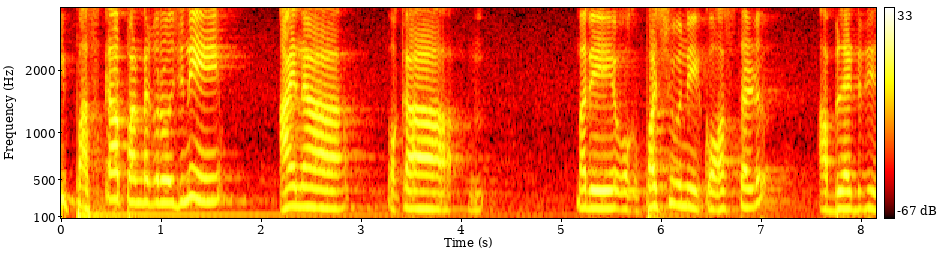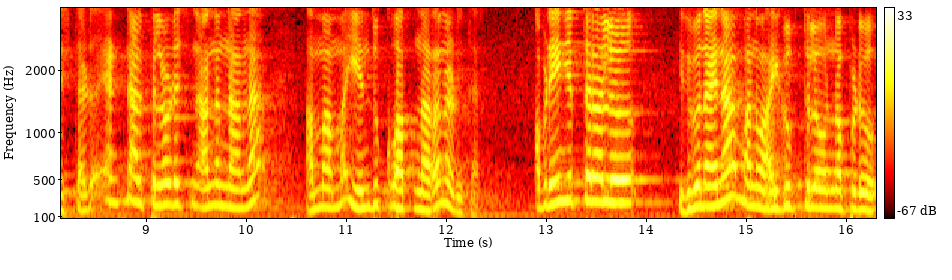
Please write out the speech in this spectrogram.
ఈ పస్కా పండగ రోజుని ఆయన ఒక మరి ఒక పశువుని కోస్తాడు ఆ బ్లడ్ తీస్తాడు. వెంటనే వాళ్ళ పిల్లడు వచ్చి నాన్న నాన్న అమ్మ అమ్మ ఎందుకు కోతున్నారని అని అడుగుతారు. అప్పుడు ఏం చెప్తారు వాళ్ళు? ఇదిగో నాయన మనం ఐగుప్తులో ఉన్నప్పుడు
